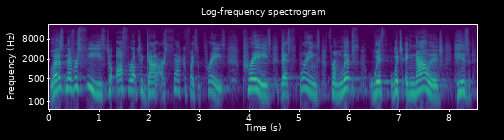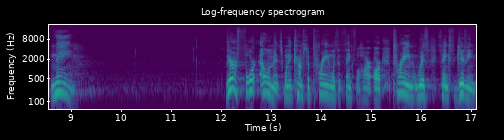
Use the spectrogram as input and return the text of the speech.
Let us never cease to offer up to God our sacrifice of praise, praise that springs from lips with which acknowledge his name. There are four elements when it comes to praying with a thankful heart or praying with thanksgiving.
